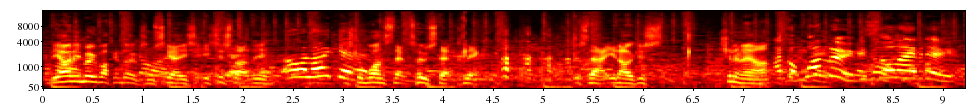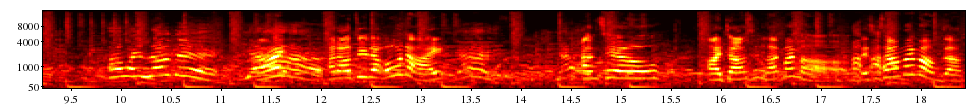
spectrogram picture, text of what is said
Come The on. only move I can do because I'm scared is, is just like the, Oh, I like it. Just the one step, two step click. just that, you know, just chilling out. I've got one move, this is all I ever do. Oh, I love it. Yeah. Right? And I'll do that all night Yes. Yes. until I dance it like my mum. This is how my mum.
